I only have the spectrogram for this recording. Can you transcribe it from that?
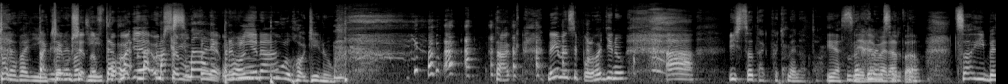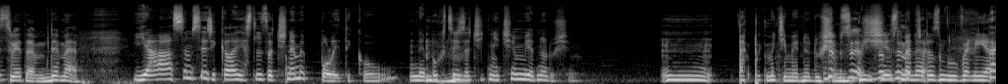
To nevadí, Takže to už je to nevadí. tak už jsem maximálně první uvolněná. půl hodinu. tak, dejme si půl hodinu a víš co, tak pojďme na to. Jasně, Vrhneme jdeme na do to. Co hýbe světem, jdeme. Já jsem si říkala, jestli začneme politikou, nebo Mhm. chceš začít něčím jednodušším. Mm, tak pojďme tím jednodušším. Víš, že jsme nerozmluvený a tak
